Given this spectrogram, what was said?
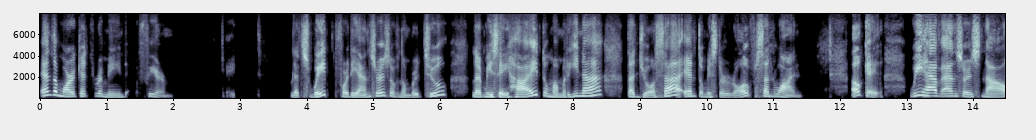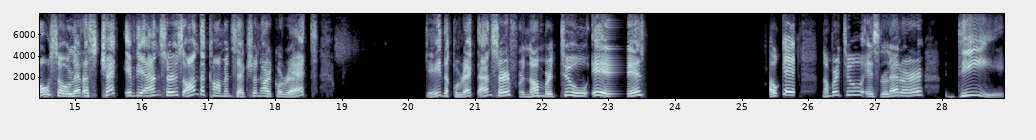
and the market remained firm. Let's wait for the answers of number two. Let me say hi to Mamrina Tadjosa and to Mr. Rolf San Juan. Okay, we have answers now. So let us check if the answers on the comment section are correct. Okay, the correct answer for number two is Okay, number two is letter D.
